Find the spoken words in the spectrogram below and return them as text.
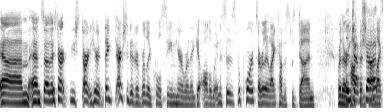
um and so they start you start here they actually did a really cool scene here where they get all the witnesses reports. I really liked how this was done where they're the hopping from like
